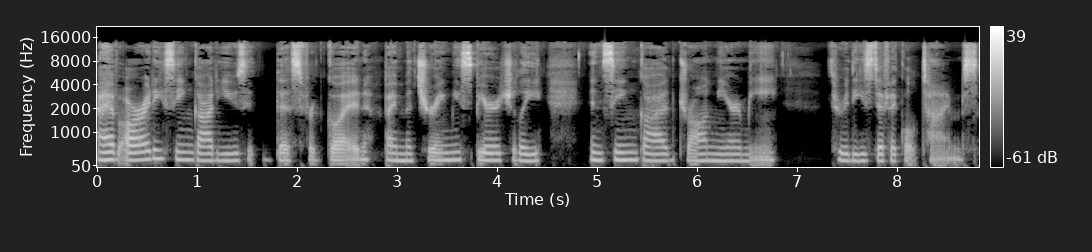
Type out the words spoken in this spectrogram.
I have already seen God use this for good by maturing me spiritually and seeing God draw near me through these difficult times.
